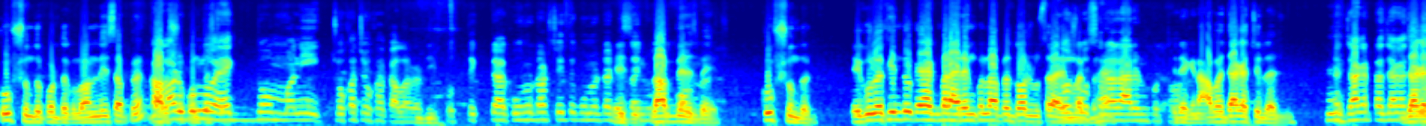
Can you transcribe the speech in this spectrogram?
খুব সুন্দর পর্দাগুলো। অনলি আপনার কালারগুলো একদম মানে চোখা চোখা কালার জি। প্রত্যেকটা কোনোটার চাইতে কোনোটা ডিজাইন লাভ ম্যারেজ ভাই খুব সুন্দর। এগুলো কিন্তু একবার আয়রন করলে আপনার দশ বছর আয়রন লাগবে 10 বছর হ্যাঁ। আর আয়রন করতে হবে। দেখেন আবার জায়গা চলে আসবে। হ্যাঁ, জায়গাটা জায়গা জায়গা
